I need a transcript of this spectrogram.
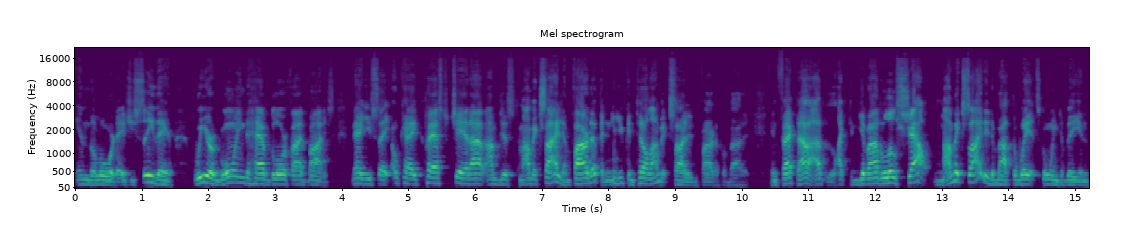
in the Lord. As you see there, we are going to have glorified bodies. Now you say, okay, Pastor Chad, I, am just, I'm excited. I'm fired up. And you can tell I'm excited and fired up about it. In fact, I, would like to give out a little shout. I'm excited about the way it's going to be in,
